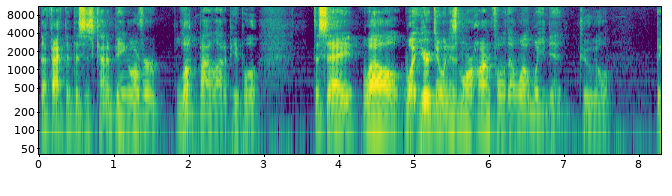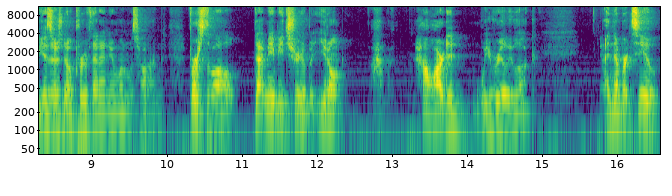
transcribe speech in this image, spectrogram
the fact that this is kind of being overlooked by a lot of people to say well what you're doing is more harmful than what we did google because there's no proof that anyone was harmed first of all that may be true but you don't how hard did we really look and number two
